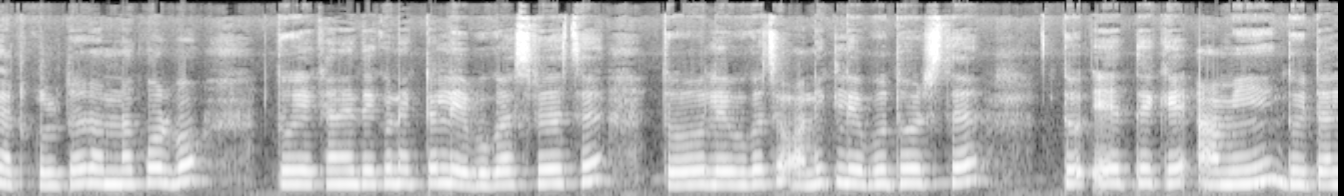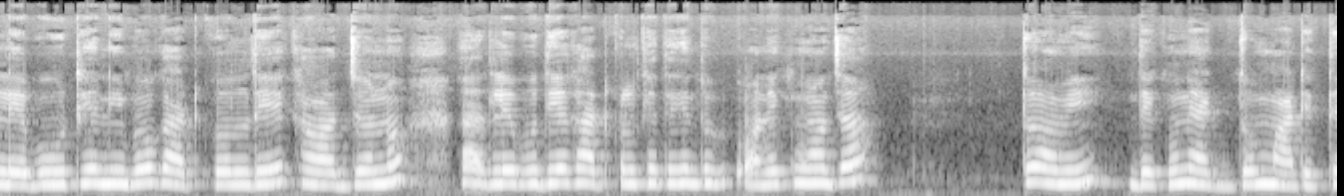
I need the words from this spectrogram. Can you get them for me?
ঘাটকলটা রান্না করব। তো এখানে দেখুন একটা লেবু গাছ রয়েছে। তো লেবু গাছে অনেক লেবু ধরছে। তো এ থেকে আমি দুইটা লেবু উঠিয়ে নিব ঘাটকোল দিয়ে খাওয়ার জন্য। আর লেবু দিয়ে ঘাটকোল খেতে কিন্তু অনেক মজা। তো আমি দেখুন একদম মাটিতে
